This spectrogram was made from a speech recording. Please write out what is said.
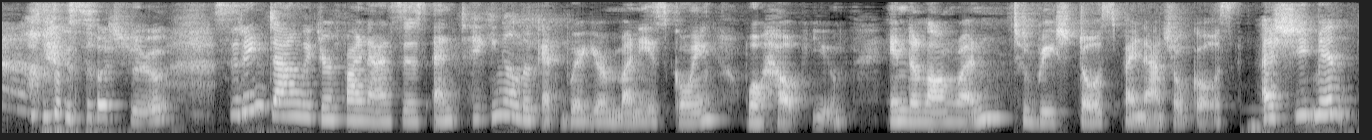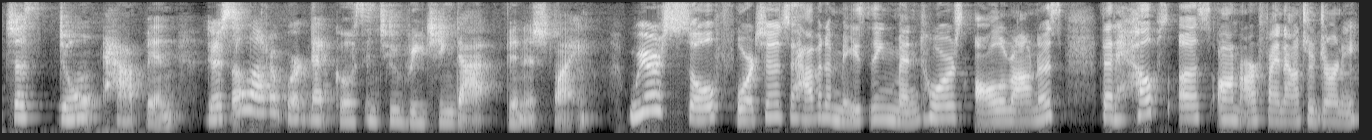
it's so true. Sitting down with your finances and taking a look at where your money is going will help you in the long run to reach those financial goals. Achievement just don't happen. There's a lot of work that goes into reaching that finish line. We are so fortunate to have an amazing mentors all around us that helps us on our financial journey.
